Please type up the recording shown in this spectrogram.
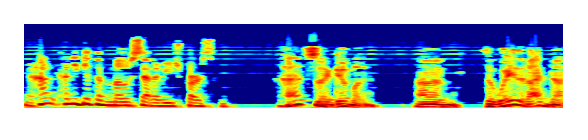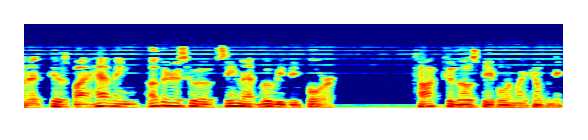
You know, how, how do you get the most out of each person? That's a good one. Um, the way that I've done it is by having others who have seen that movie before talk to those people in my company.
